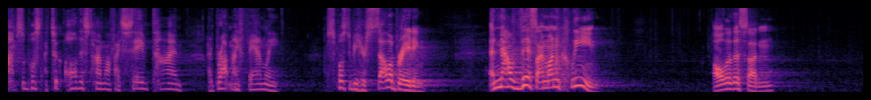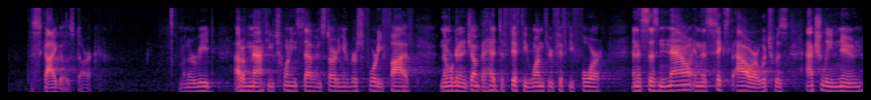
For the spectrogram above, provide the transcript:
I'm supposed to, I took all this time off. I saved time. I brought my family. I'm supposed to be here celebrating. And now this, I'm unclean. All of a sudden, the sky goes dark. I'm going to read out of Matthew 27, starting in verse 45, and then we're going to jump ahead to 51 through 54. And it says, Now in the sixth hour, which was actually noon,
